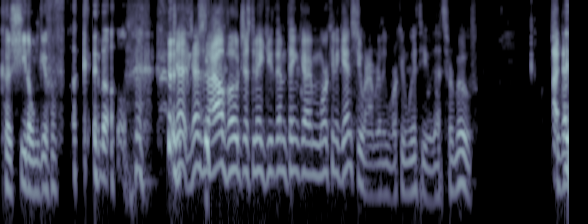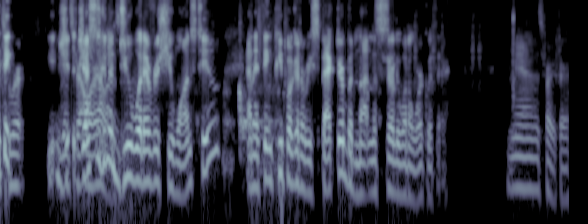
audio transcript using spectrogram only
Cause she don't give a fuck at all. yeah, just I'll vote just to make you them think I'm working against you when I'm really working with you. That's her move. She I- I think- for- Je- her- Jess is gonna do whatever she wants to, and I think people are gonna respect her, but not necessarily want to work with her. Yeah, that's probably fair.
